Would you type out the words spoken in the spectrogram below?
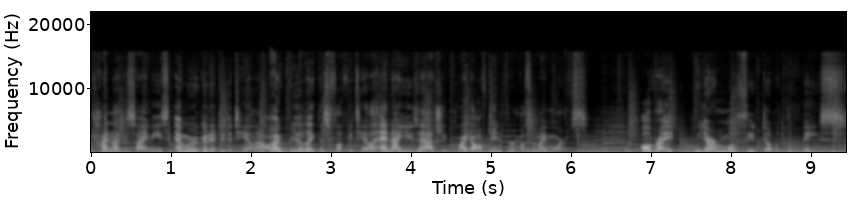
kind of like a Siamese. And we're gonna do the tail now. I really like this fluffy tail and I use it actually quite often for most of my morphs. Alright, we are mostly done with the base.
